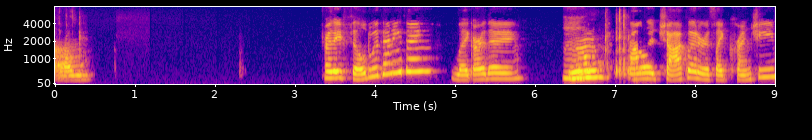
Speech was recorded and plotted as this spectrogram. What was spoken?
Um, Are they filled with anything? Like, are they Hmm. mm, solid chocolate or is like crunchy?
